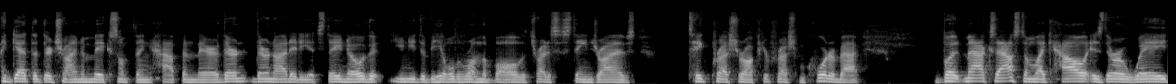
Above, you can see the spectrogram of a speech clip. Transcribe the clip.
I get that they're trying to make something happen there. They're they're not idiots. They know that you need to be able to run the ball to try to sustain drives, take pressure off your freshman quarterback. But Max asked him like, how is there a way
